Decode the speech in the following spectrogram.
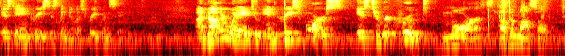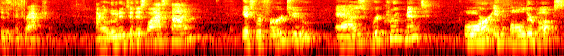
is to increase the stimulus frequency. Another way to increase force is to recruit more of the muscle to the contraction. I alluded to this last time. It's referred to as recruitment, or in older books,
